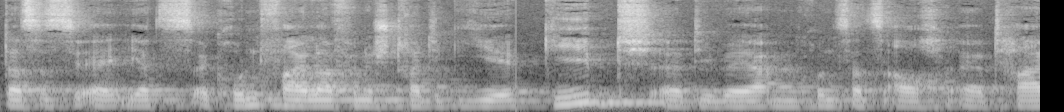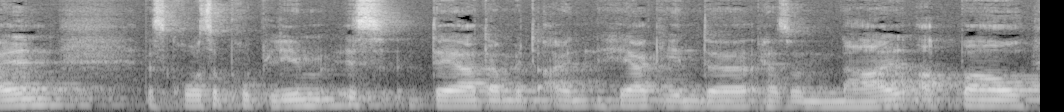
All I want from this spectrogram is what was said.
dass es äh, jetzt Grundpfeiler für eine Strategie gibt, äh, die wir ja im Grundsatz auch äh, teilen. Das große Problem ist der damit einhergehende Personalabbau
